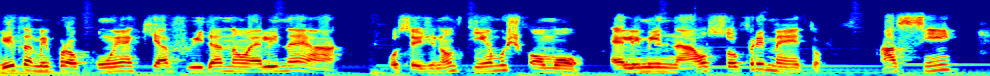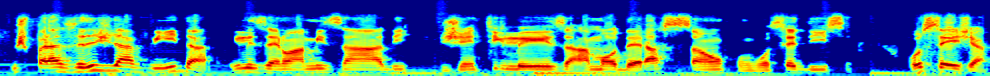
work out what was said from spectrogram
Ele também propunha que a vida não é linear, ou seja, não tínhamos como eliminar o sofrimento. Assim, os prazeres da vida, eles eram a amizade, gentileza, a moderação, como você disse. Ou seja,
